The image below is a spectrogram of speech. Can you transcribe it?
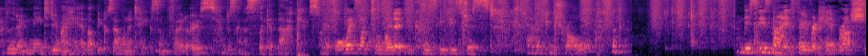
I really don't need to do my hair, but because I want to take some photos, I'm just going to slick it back. So I always like to wet it because it is just out of control. this is my favorite hairbrush.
